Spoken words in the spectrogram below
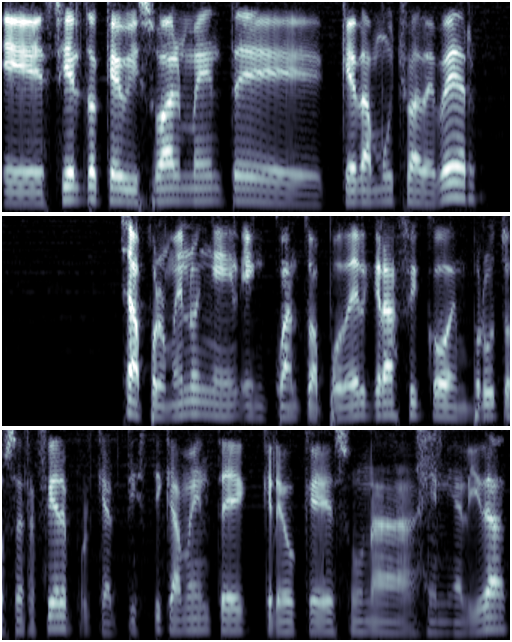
es cierto que visualmente queda mucho a deber. O sea, por lo menos en, cuanto a poder gráfico en bruto se refiere, porque artísticamente creo que es una genialidad.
